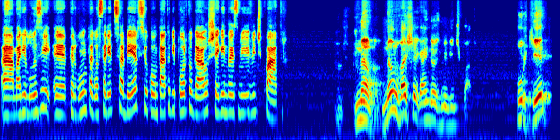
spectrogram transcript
A Mariluze eh, pergunta: gostaria de saber se o contato de Portugal chega em 2024. Não, não vai chegar em 2024. Por quê?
